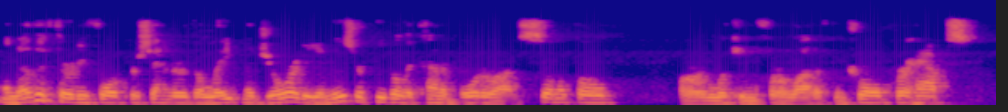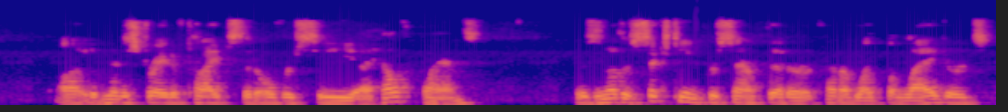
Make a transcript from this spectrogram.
Another 34% are the late majority. And these are people that kind of border on cynical or looking for a lot of control, perhaps uh, administrative types that oversee uh, health plans. There's another 16% that are kind of like the laggards,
